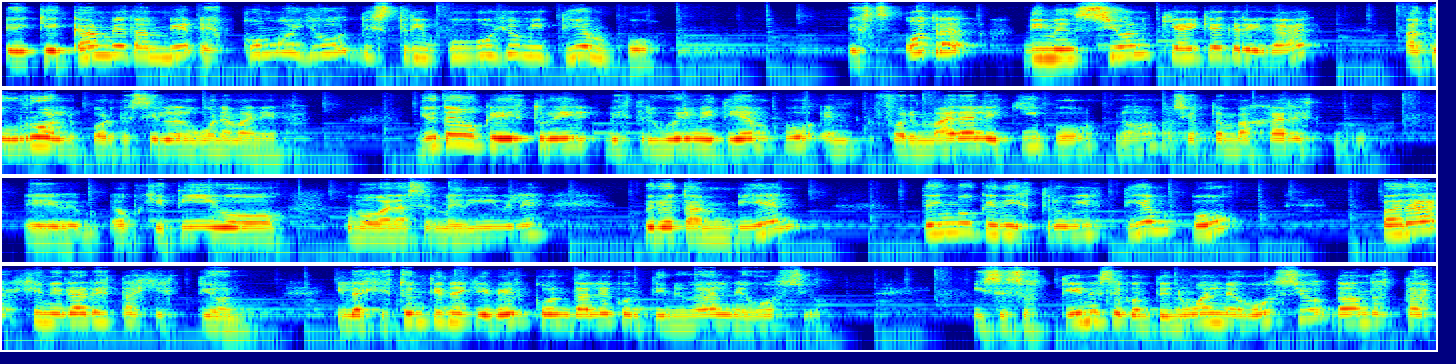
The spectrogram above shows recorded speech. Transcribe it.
eh, que cambia también es cómo yo distribuyo mi tiempo. Es otra dimensión que hay que agregar a tu rol, por decirlo de alguna manera. Yo tengo que distribuir, mi tiempo en formar al equipo, ¿no? ¿No cierto? En bajar eh, objetivos, cómo van a ser medibles, pero también tengo que distribuir tiempo para generar esta gestión, y la gestión tiene que ver con darle continuidad al negocio. Y se sostiene, se continúa el negocio dando estas,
